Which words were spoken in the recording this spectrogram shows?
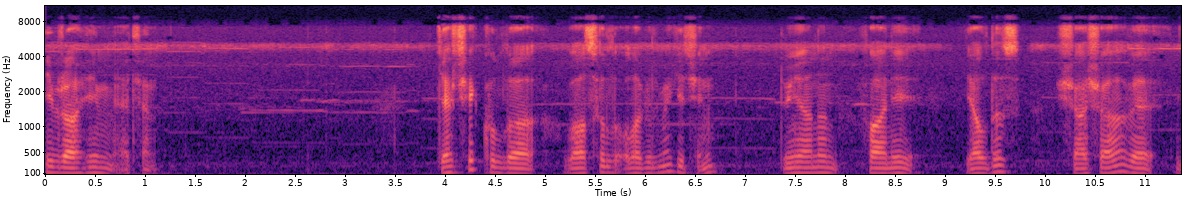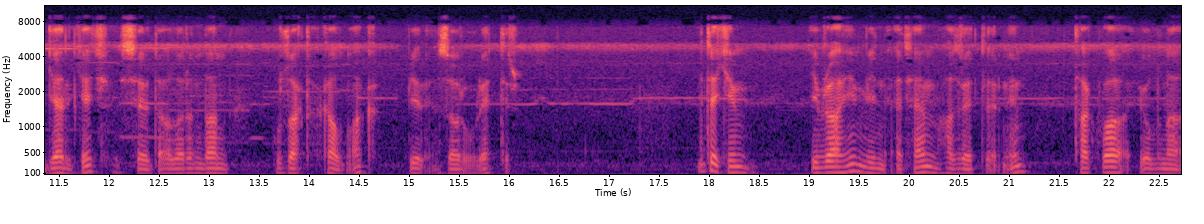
İbrahim Ethem Gerçek kulluğa vasıl olabilmek için dünyanın fani, yaldız, şaşağı ve gel-geç sevdalarından uzakta kalmak bir zarurettir. Nitekim İbrahim bin Ethem Hazretlerinin takva yoluna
